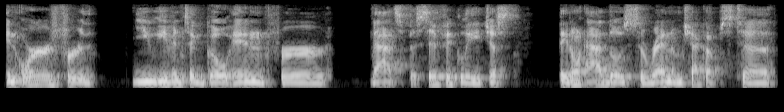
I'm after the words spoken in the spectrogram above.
in order for you even to go in for that specifically, just they don't add those to random checkups to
